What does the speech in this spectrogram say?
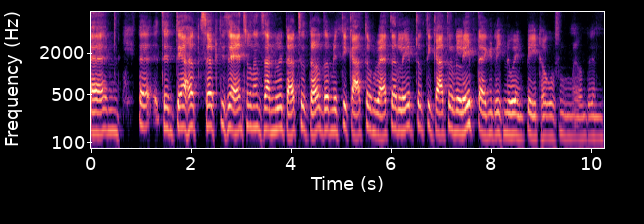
Ähm, äh, denn der hat gesagt, diese Einzelnen sind nur dazu da, damit die Gattung weiterlebt und die Gattung lebt eigentlich nur in Beethoven und in,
